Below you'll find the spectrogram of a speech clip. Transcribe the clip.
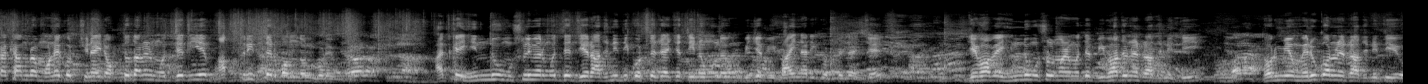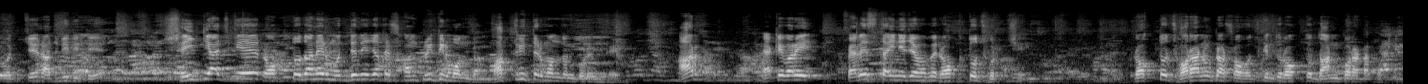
টাকে আমরা মনে করছি না, এই রক্তদানের মধ্যে দিয়ে ভ্রাতৃত্বের বন্ধন গড়ে উঠবে। আজকে হিন্দু মুসলিমের মধ্যে যে রাজনীতি করতে চাইছে তৃণমূল এবং বিজেপি বাইনারি করতে চাইছে, যেভাবে হিন্দু মুসলমানের মধ্যে বিভাজনের রাজনীতি, ধর্মীয় মেরুকরণের রাজনীতি হচ্ছে, রাজনীতিতে, সেইটি আজকে রক্তদানের মধ্যে দিয়ে যাতে সম্প্রীতির বন্ধন ভ্রাতৃত্বের বন্ধন গড়ে ওঠে আর একেবারে প্যালেস্তাইনে যেভাবে রক্ত ঝরছে রক্ত ঝরানোটা সহজ, কিন্তু রক্ত দান করাটা কঠিন।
